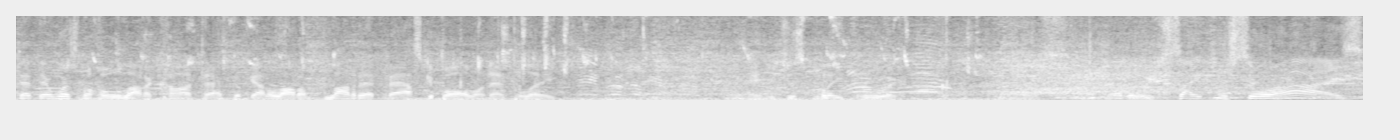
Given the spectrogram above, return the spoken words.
that there wasn't a whole lot of contact. They've got a lot of lot of that basketball on that play, and you just play through it. Another sight for sore eyes.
